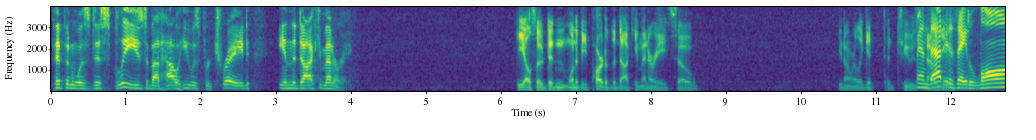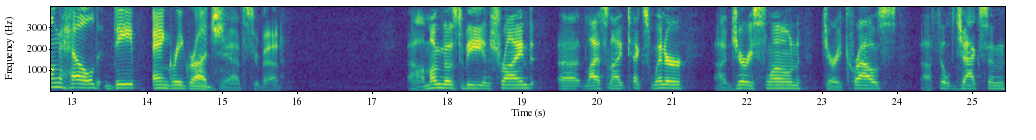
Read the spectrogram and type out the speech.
Pippen was displeased about how he was portrayed in the documentary. He also didn't want to be part of the documentary, so you don't really get to choose. Man, how that you- is a long held, deep, angry grudge. Yeah, it's too bad. Uh, among those to be enshrined uh, last night, Tex Winter, uh, Jerry Sloan, Jerry Krause, uh, Phil Jackson,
